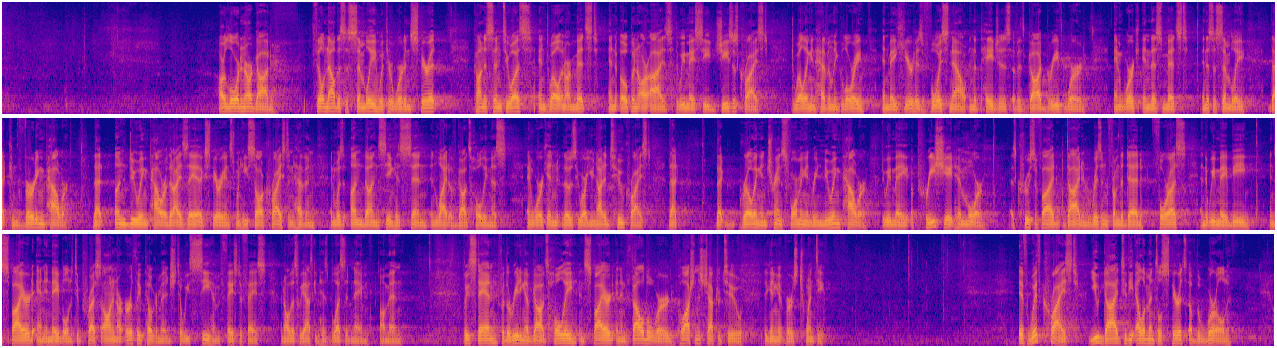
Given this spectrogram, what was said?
Our Lord and our God, fill now this assembly with your word and spirit. Condescend to us and dwell in our midst, and open our eyes that we may see Jesus Christ dwelling in heavenly glory, and may hear his voice now in the pages of his God breathed word, and work in this midst, in this assembly that converting power, that undoing power that Isaiah experienced when he saw Christ in heaven and was undone, seeing his sin in light of God's holiness, and work in those who are united to Christ, that, that growing and transforming and renewing power, that we may appreciate him more as crucified, died, and risen from the dead for us, and that we may be inspired and enabled to press on in our earthly pilgrimage till we see him face to face. And all this we ask in his blessed name. Amen. Please stand for the reading of God's holy, inspired, and infallible word, Colossians chapter 2, beginning at verse 20. If with Christ you died to the elemental spirits of the world,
